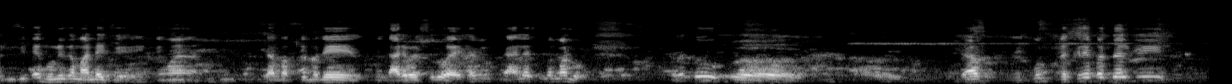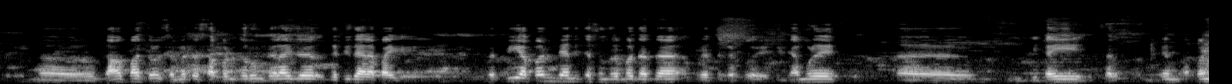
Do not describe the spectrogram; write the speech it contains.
जी काही भूमिका मांडायची आहे किंवा त्या बाबतीमध्ये कार्यवाही सुरू आहे त्या न्यायालयात मांडू. परंतु त्या एकूण प्रक्रियेबद्दल जी गाव पातळी समिती स्थापन करून त्याला जे गती द्यायला पाहिजे तर ती आपण त्या संदर्भात आता प्रयत्न करतोय. अं, जी काही आपण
